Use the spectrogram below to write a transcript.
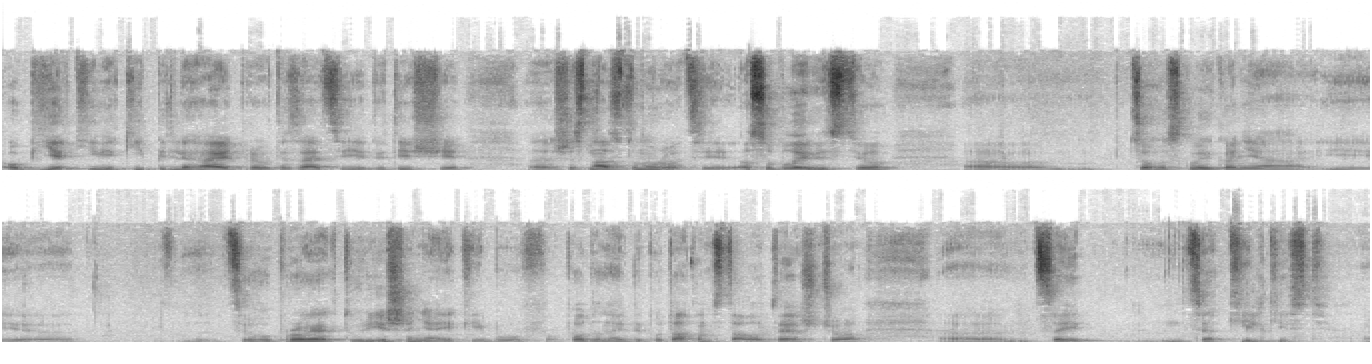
об'єктів, які підлягають приватизації у 2016 році. Особливістю цього скликання і цього проєкту рішення, який був поданий депутатам, стало те, що е, цей, ця кількість е,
